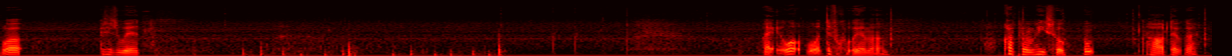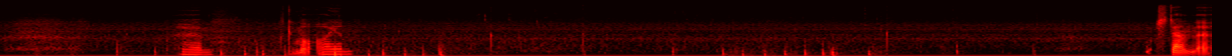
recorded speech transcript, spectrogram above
Well, this is weird. What what difficulty am I on? Crap, I'm peaceful. Oh, hard, there we go. Um, get more iron. What's down there?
